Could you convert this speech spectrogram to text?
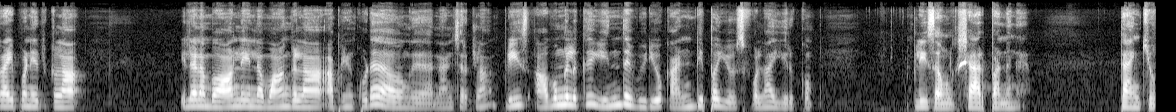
ட்ரை பண்ணியிருக்கலாம் இல்லை நம்ம ஆன்லைனில் வாங்கலாம் அப்படின்னு கூட அவங்க நினச்சிருக்கலாம். ப்ளீஸ் அவங்களுக்கு இந்த வீடியோ கண்டிப்பாக யூஸ்ஃபுல்லாக இருக்கும். ப்ளீஸ் அவங்களுக்கு ஷேர் பண்ணுங்கள் தேங்க்யூ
